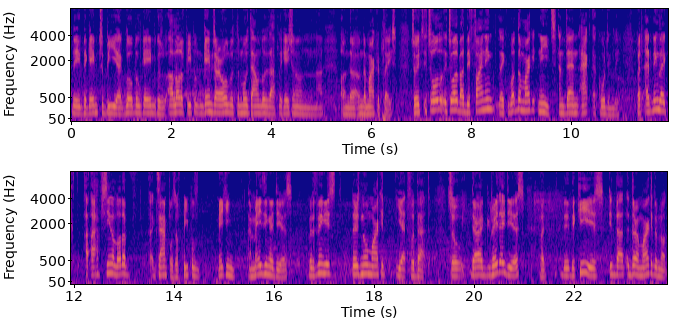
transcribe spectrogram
the, the game to be a global game because a lot of people games are always the most downloaded application on uh, on the on the marketplace. So it's, it's all it's all about defining like what the market needs and then act accordingly. But I think like I have seen a lot of examples of people making amazing ideas, but the thing is there's no market yet for that. So there are great ideas, but the, the key is that there a market or not?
